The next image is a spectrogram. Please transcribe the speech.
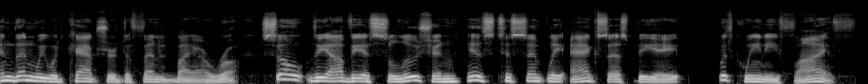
and then we would capture defended by our rook. So the obvious solution is to simply access b8 with queen e5.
